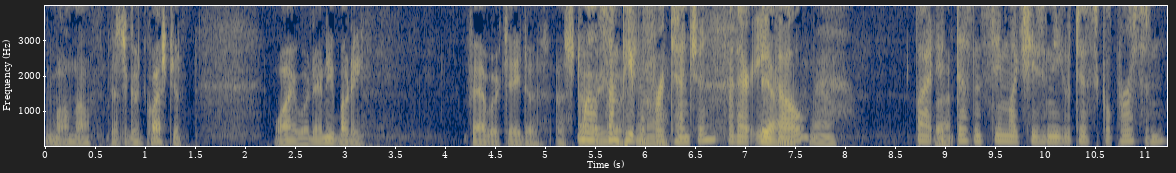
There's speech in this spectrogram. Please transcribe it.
well, no, that's a good question. Why would anybody fabricate a, a story? well, some or, people you for attention, for their ego, yeah. but, it doesn't seem like she's an egotistical person.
